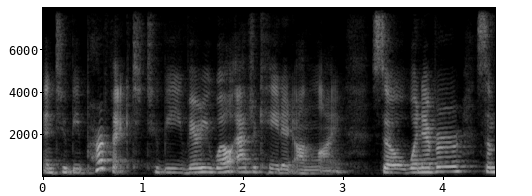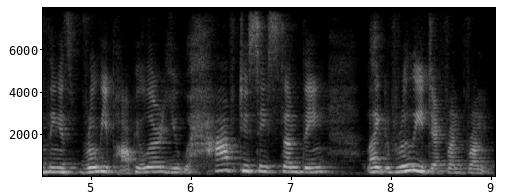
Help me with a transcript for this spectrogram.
and to be perfect, to be very well educated online. So whenever something is really popular, you have to say something like really different from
